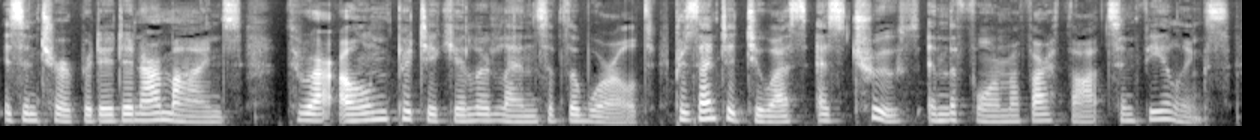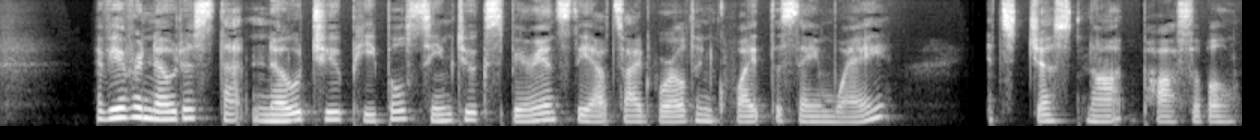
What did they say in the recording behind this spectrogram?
is interpreted in our minds through our own particular lens of the world, presented to us as truth in the form of our thoughts and feelings. Have you ever noticed that no two people seem to experience the outside world in quite the same way? It's just not possible.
